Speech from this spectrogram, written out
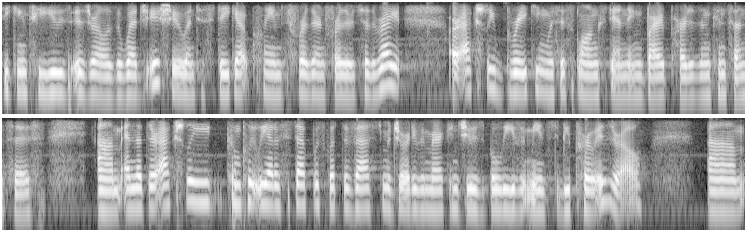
seeking to use Israel as a wedge issue and to stake out claims further and further to the right are actually breaking with this long-standing bipartisan consensus. Um, and that they're actually completely out of step with what the vast majority of American Jews believe it means to be pro-Israel. Um,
